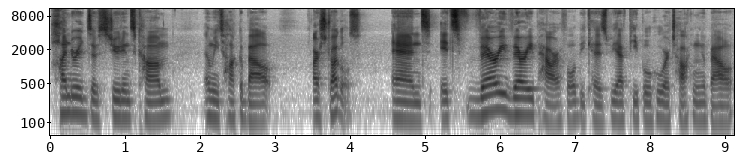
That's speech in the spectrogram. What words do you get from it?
hundreds of students come and we talk about our struggles. And it's very, very powerful because we have people who are talking about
